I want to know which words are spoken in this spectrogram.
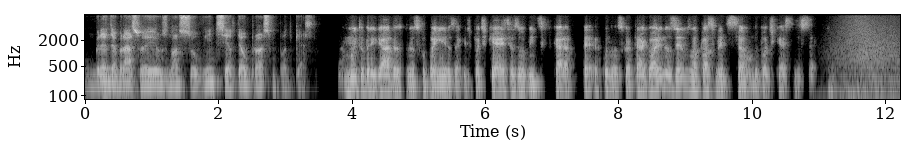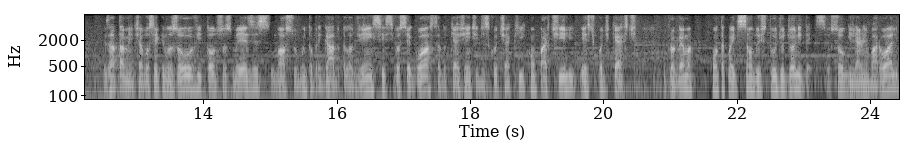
Um grande abraço aí aos nossos ouvintes e até o próximo podcast. Muito obrigado aos meus companheiros aqui de podcast, aos ouvintes que ficaram até, conosco até agora e nos vemos na próxima edição do podcast do CEP. Exatamente, a você que nos ouve todos os meses, o nosso muito obrigado pela audiência e se você gosta do que a gente discute aqui, compartilhe este podcast. O programa conta com a edição do estúdio Johnny Days. Eu sou Guilherme Baroli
